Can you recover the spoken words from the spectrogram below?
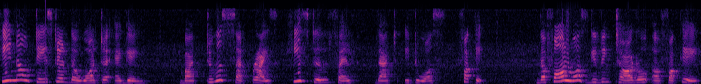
He now tasted the water again, but to his surprise, he still felt that it was sake. The fall was giving Taro a sake,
